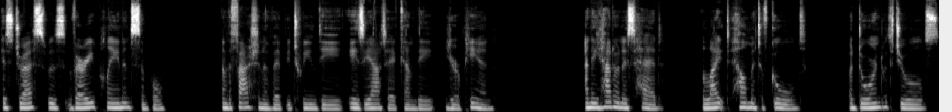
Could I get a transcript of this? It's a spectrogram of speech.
His dress was very plain and simple, and the fashion of it between the Asiatic and the European. And he had on his head a light helmet of gold, adorned with jewels,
